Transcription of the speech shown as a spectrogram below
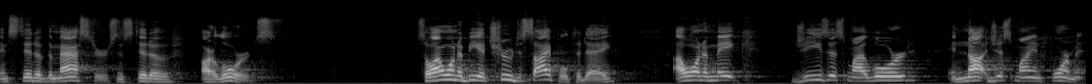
instead of the masters instead of our lord's. So i want to be a true disciple today i want to make jesus my lord and not just my informant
